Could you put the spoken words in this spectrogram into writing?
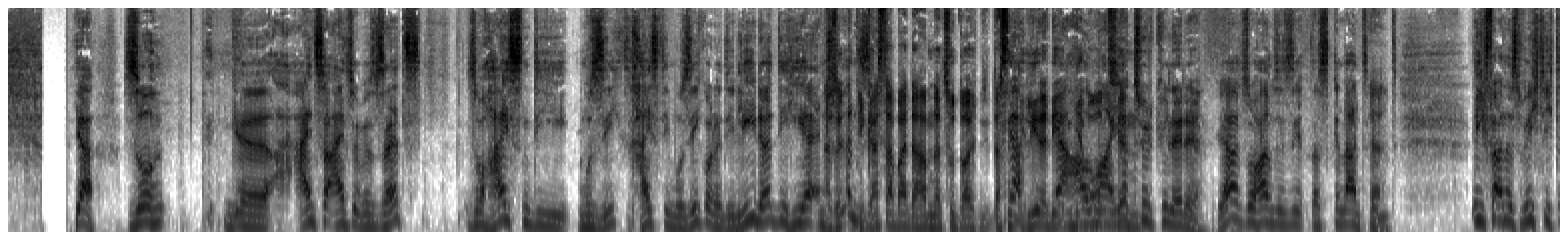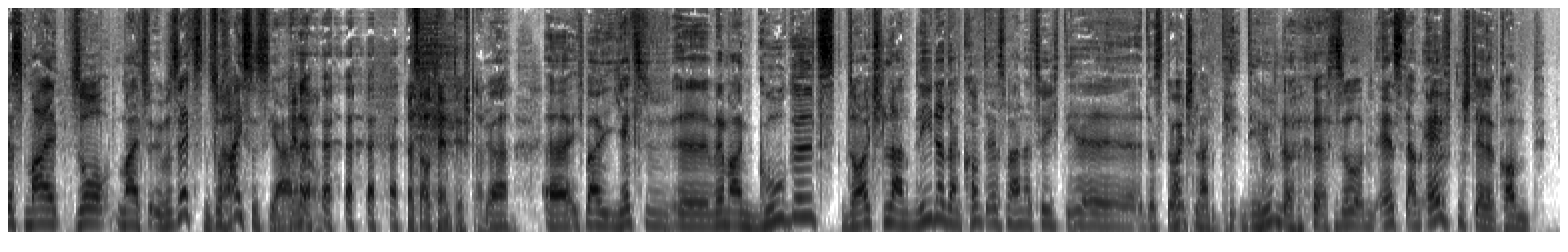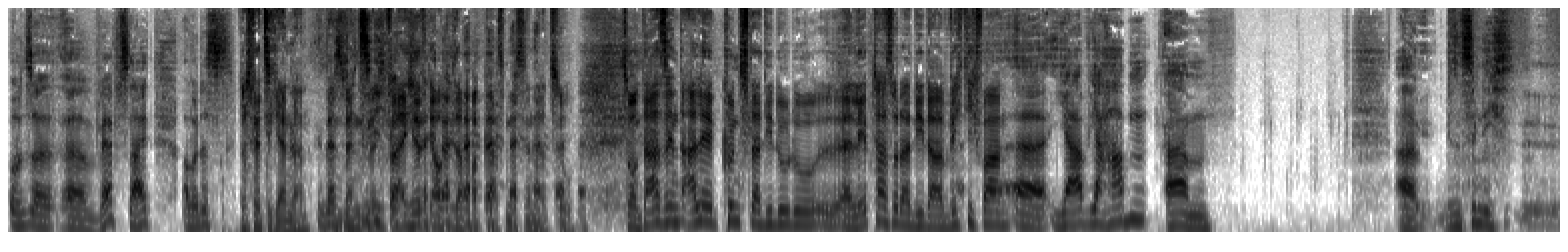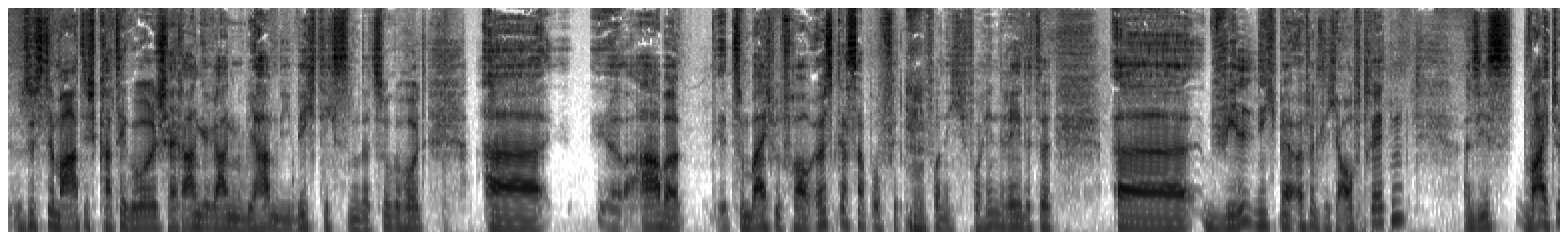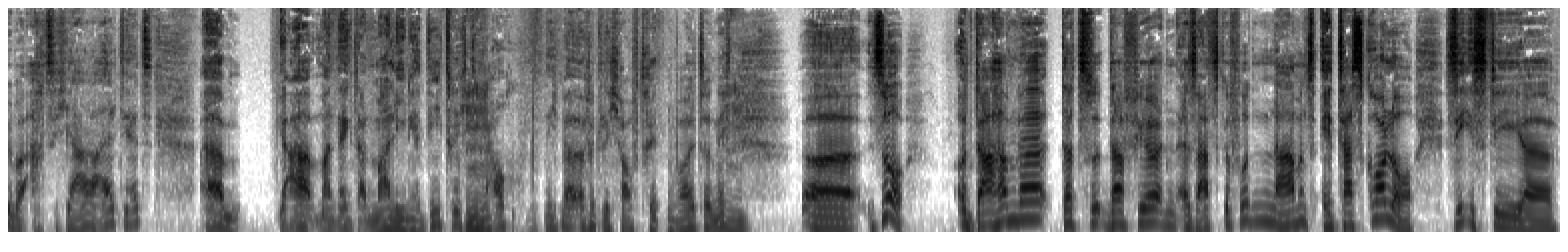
ja, so äh, eins zu eins übersetzt. So heißen die Musik, heißt die Musik oder die Lieder, die hier Also entstanden die sind. Gastarbeiter haben dazu Deutsch, das sind ja, die Lieder, die ja, hier bei uns Almanya hier Türküleri. Ja. so haben sie sie das genannt. Ja. Und ich fand es wichtig, das mal so mal zu übersetzen. So heißt es ja. Genau. Das ist authentisch dann. Ja, äh, ich meine, jetzt, äh, wenn man googelt Deutschlandlieder, dann kommt erstmal natürlich die, äh, das Deutschland, die, die Hymne. So, und erst am 11. Stelle kommt unsere äh, Website, aber das Das wird sich ändern. Das wenn, wird wenn, sich vielleicht hilft ja auch dieser Podcast ein bisschen dazu. So, und da sind alle Künstler, die du, du erlebt hast oder die da wichtig waren. Äh, ja, wir haben, ähm, äh, wir sind ziemlich äh, systematisch, kategorisch herangegangen. Wir haben die wichtigsten dazugeholt. Äh, aber zum Beispiel Frau Özkasap, wovon ich vorhin redete, äh, will nicht mehr öffentlich auftreten. Also sie ist weit über 80 Jahre alt jetzt. Ähm, ja, man denkt an Marlene Dietrich, die auch nicht mehr öffentlich auftreten wollte, nicht? Äh, so. Und da haben wir dazu, dafür einen Ersatz gefunden namens Eta Scrollo. Sie ist die äh,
